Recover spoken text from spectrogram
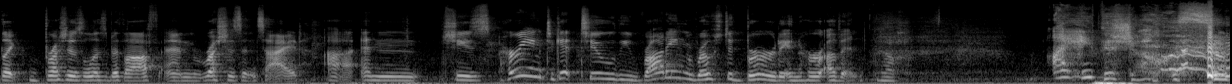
like brushes Elizabeth off and rushes inside. Uh, and she's hurrying to get to the rotting roasted bird in her oven. Ugh. I hate this show. So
